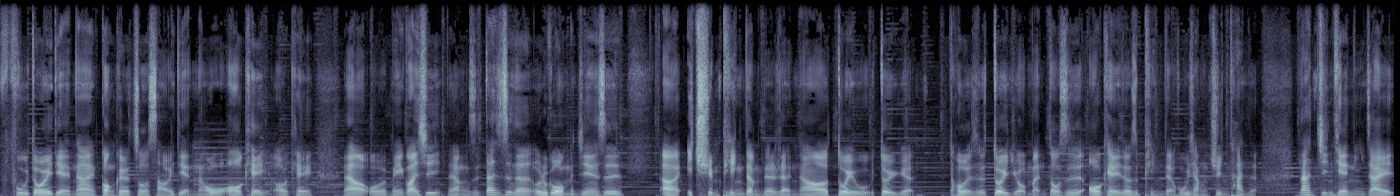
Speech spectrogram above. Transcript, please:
付多一点，那功课做少一点，那我 OK OK，然后我没关系这样子。但是呢，如果我们今天是呃一群平等的人，然后队伍队员或者是队友们都是 OK，都是平等，互相均摊的，那今天你在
